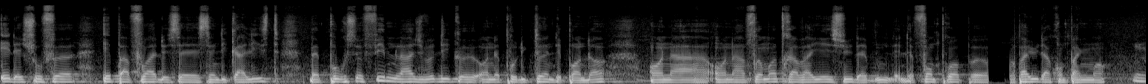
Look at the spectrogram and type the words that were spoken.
et des chauffeurs, et parfois de ces syndicalistes. Mais pour ce film-là, je veux dire qu'on est producteur indépendant, on a, on a vraiment travaillé sur des, fonds propres, euh, pas eu d'accompagnement. Mm.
